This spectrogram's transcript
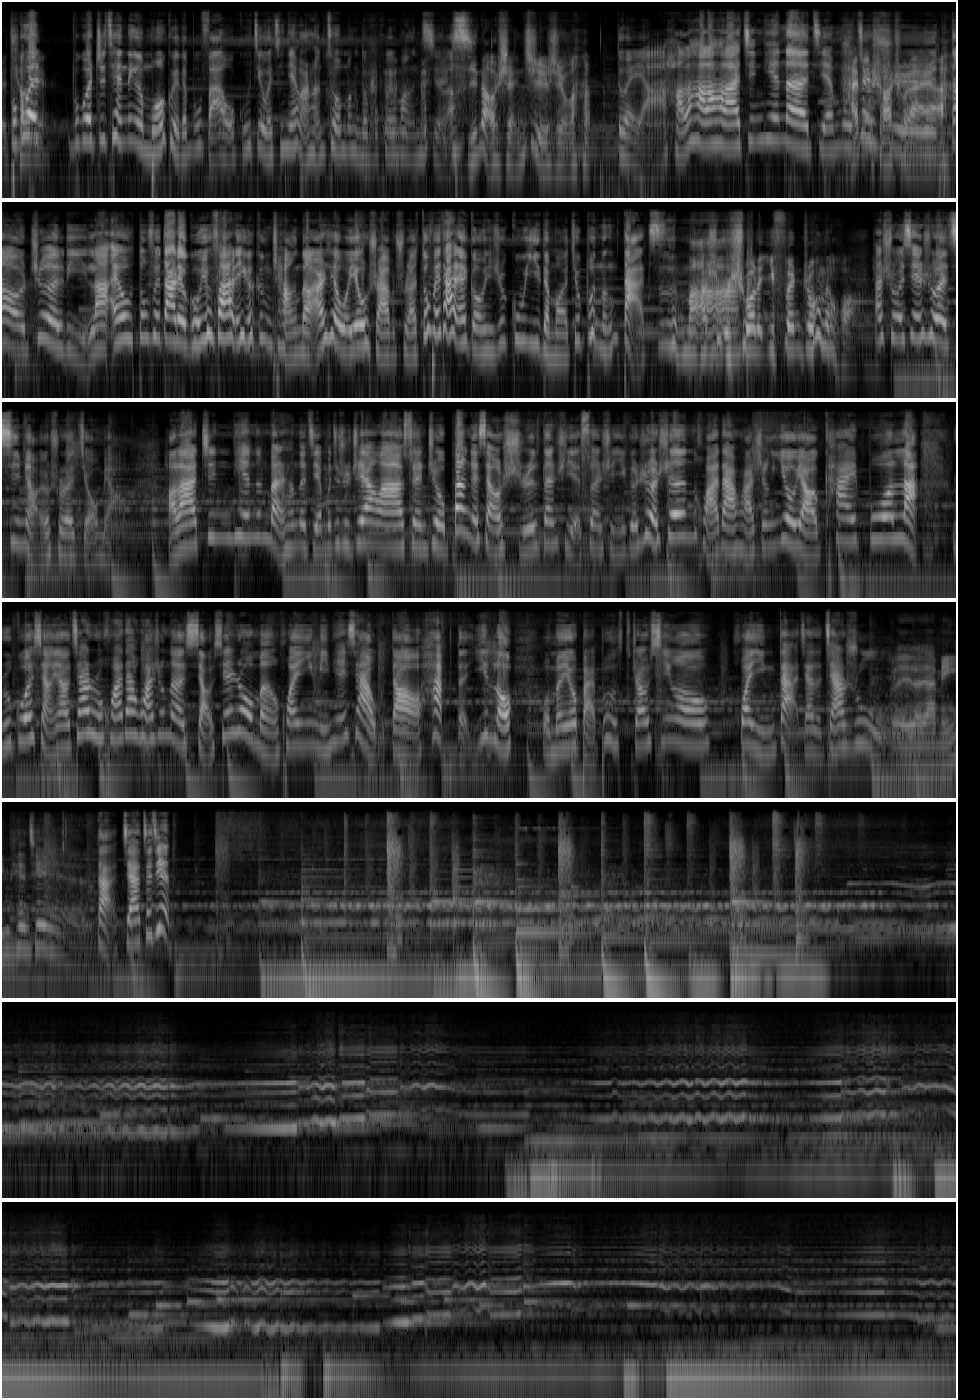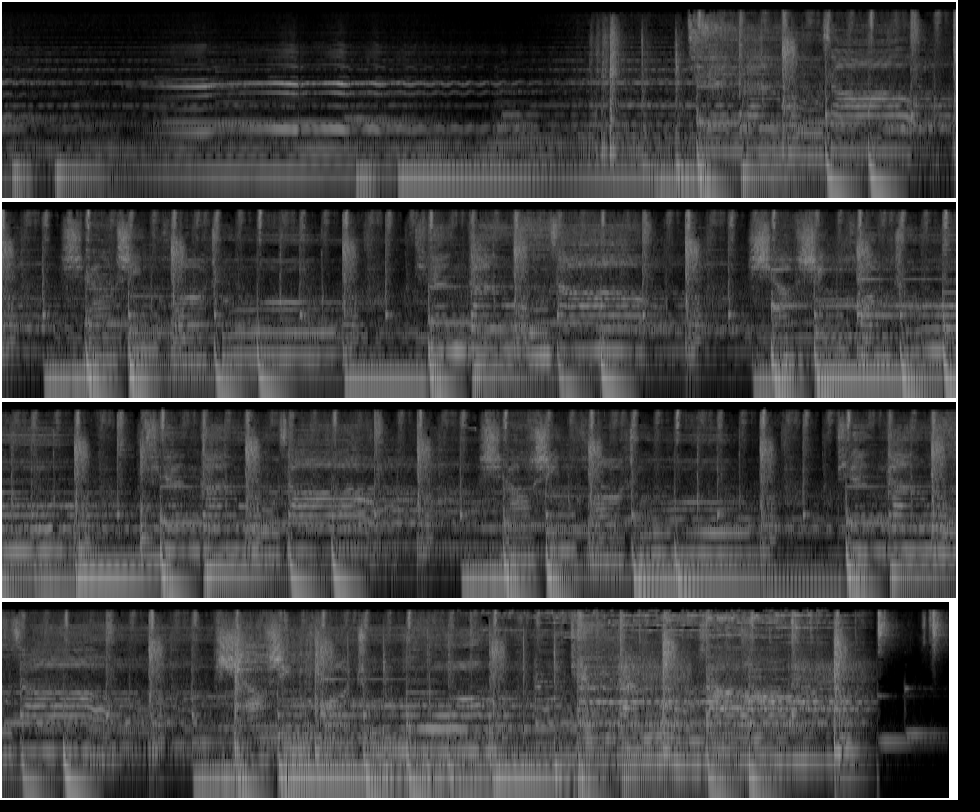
不过不过之前那个魔鬼的步伐，我估计我今天晚上做梦都不会忘记了。洗脑神曲是吗？对呀，好了好了好了，今天的节目就是到这里啦。哎呦，东非大猎狗又发了一个更长的，而且我又刷不出来。东非大猎狗，你是故意的吗？就不能打字吗？他是不是说了一分钟的话？他说先说了七秒，又说了九秒。好啦，今天的晚上的节目就是这样啦。虽然只有半个小时，但是也算是一个热身。华大华生又要开播啦！如果想要加入华大华生的小鲜肉们，欢迎明天下午到 Hub 的一楼，我们有百 booth 招新哦，欢迎大家的加入。对，大家明天见，大家再见。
